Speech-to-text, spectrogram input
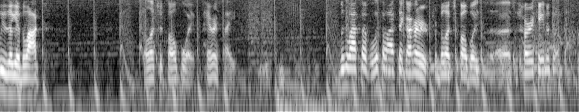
Please don't get blocked. Electric Callboy, Parasite. What's the last time? What's the last thing I heard from Electric Callboys? Uh, Hurricane or something?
